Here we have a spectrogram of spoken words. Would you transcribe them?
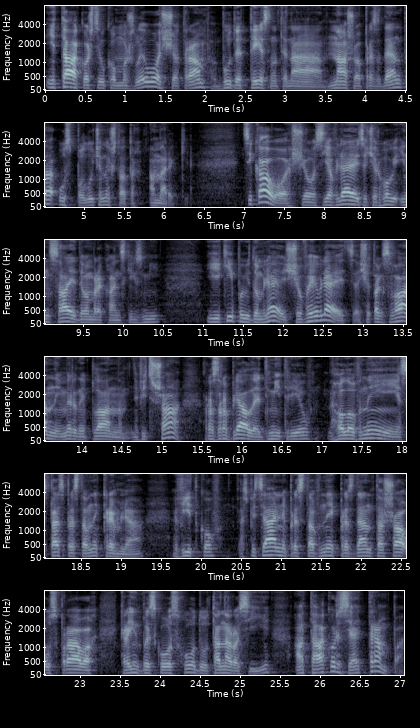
І також цілком можливо, що Трамп буде тиснути на нашого президента у Сполучених Штатах Америки. Цікаво, що з'являються чергові інсайди в американських ЗМІ, які повідомляють, що виявляється, що так званий мирний план від США розробляли Дмитрієв, головний спецпредставник Кремля. Вітков, спеціальний представник президента США у справах країн Близького Сходу та на Росії, а також зять Трампа.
